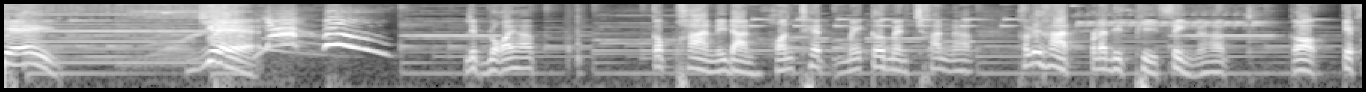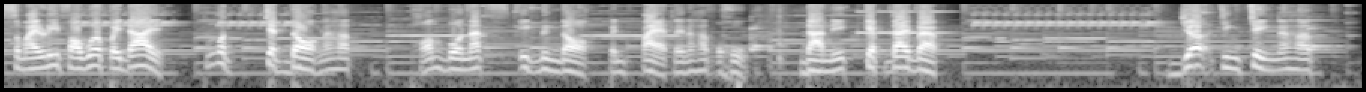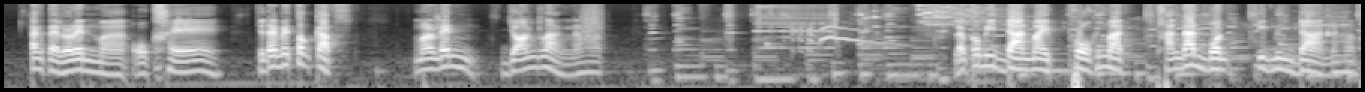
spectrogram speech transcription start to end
เย้เรียบร้อยครับ ก็ผ่านในด่าน Haunted Maker Mansion นะครับเขาเรียกหาดประดิษฐ์ผีสิงนะครับ ก็เก็บ Smiley Flower ไปได้ ทั้งหมด 7 ดอกนะครับ พร้อมโบนัสอีก 1 ดอกเป็น 8 เลยนะครับ โอ้โหด่านนี้เก็บได้แบบ เยอะจริง ๆนะครับ ตั้งแต่เล่นมาโอเค จะได้ไม่ต้องกลับมาเล่นย้อนหลังนะครับ แล้วก็มีด่านใหม่โผล่ขึ้นมาทางด้านบนอีกหนึ่งด่านนะครับ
